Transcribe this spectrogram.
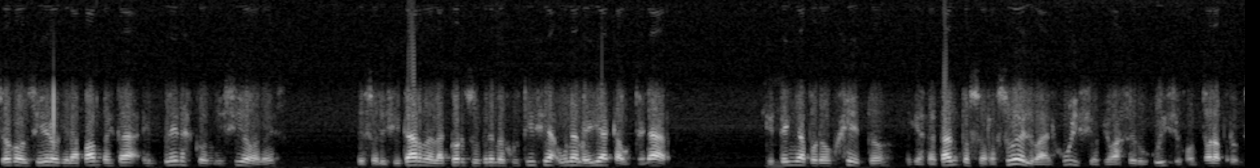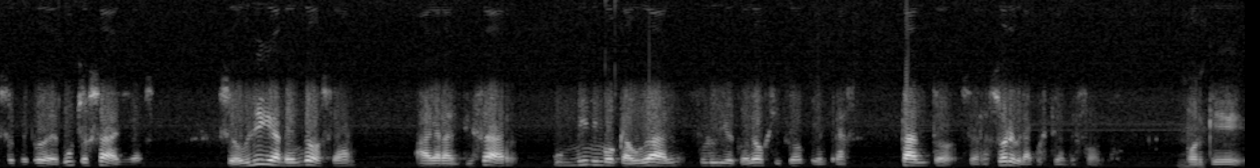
yo considero que La Pampa está en plenas condiciones de solicitarle a la Corte Suprema de Justicia una medida cautelar que tenga por objeto que hasta tanto se resuelva el juicio, que va a ser un juicio con toda la producción de prueba de muchos años, se obligue a Mendoza a garantizar un mínimo caudal fluido ecológico mientras tanto se resuelve la cuestión de fondo. Porque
